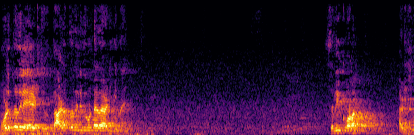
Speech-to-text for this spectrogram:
മുളുത്തതിൽ ഏ അടിച്ചു താഴത്തതിൽ ഇതുകൊണ്ട് ഏതാ അടിക്കുന്നത് സെമിക്കോളൻ അടിച്ചു.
